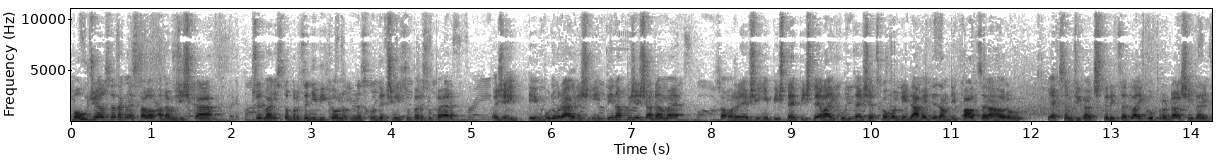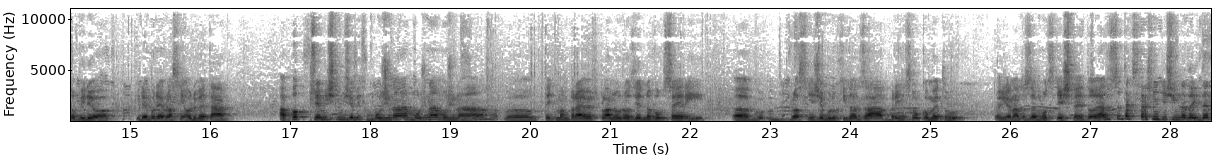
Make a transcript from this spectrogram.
Bohužel se tak nestalo, Adam Žižka předvádí 100% výkon, neskutečný, super, super. takže i, i budu rád, když i ty napíšeš Adame. Samozřejmě všichni píšte, píšte, lajkujte, všecko možný, dávejte tam ty palce nahoru. Jak jsem říkal, 40 lajků pro další tady to video, kde bude vlastně odveta. A pak přemýšlím, že bych možná, možná, možná, eh, teď mám právě v plánu rozjet novou sérii, vlastně, že budu chytat za Brinskou kometu, takže na to se moc těšte. To já se tak strašně těším na tady, ten,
